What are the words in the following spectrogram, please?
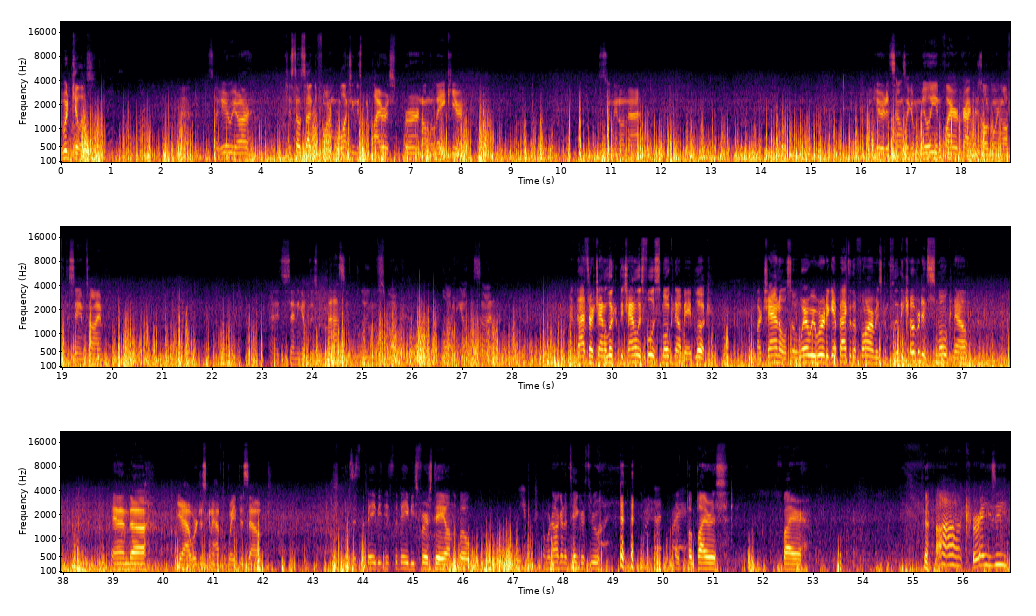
It would kill us. Yeah. So here we are, just outside the farm. Watching this papyrus burn on the lake here. Zoom in on that. You hear it. It sounds like a million firecrackers all going off at the same time. And it's sending up this massive plume of smoke, blocking out the sun. And that's our channel. Look, the channel is full of smoke now, babe. Look. Our channel, so where we were to get back to the farm is completely covered in smoke now. And uh, yeah, we're just gonna have to wait this out. Because it's the baby it's the baby's first day on the boat. Yep. And we're not gonna take her through a papyrus fire. ah, crazy.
